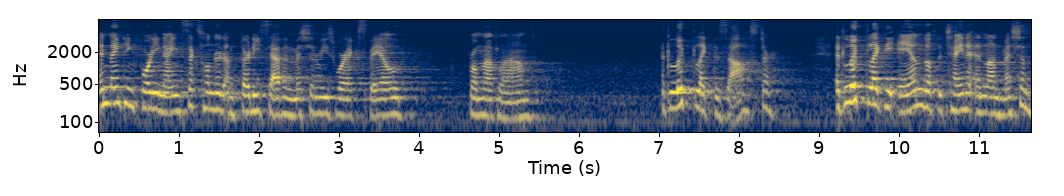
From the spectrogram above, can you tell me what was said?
In 1949, 637 missionaries were expelled from that land. It looked like disaster. It looked like the end of the China Inland Mission.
